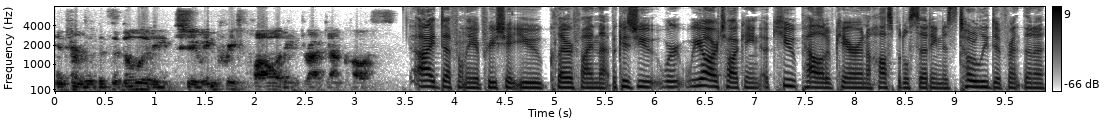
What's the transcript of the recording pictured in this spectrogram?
in terms of its ability to increase quality and drive down costs. I definitely appreciate you clarifying that because you we're, we are talking acute palliative care in a hospital setting is totally different than a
